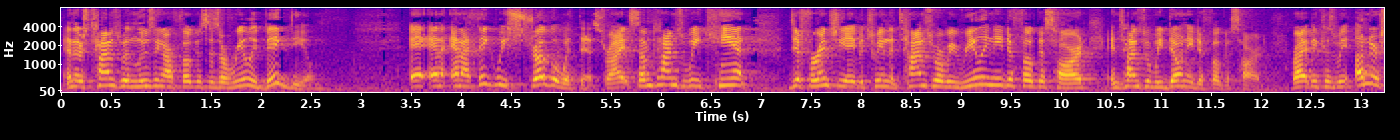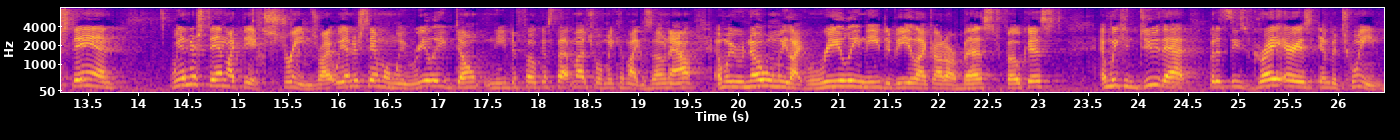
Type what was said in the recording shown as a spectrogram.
and there's times when losing our focus is a really big deal. And, and, and, I think we struggle with this, right? Sometimes we can't differentiate between the times where we really need to focus hard and times when we don't need to focus hard, right? Because we understand we understand like the extremes, right? We understand when we really don't need to focus that much, when we can like zone out, and we know when we like really need to be like at our best focused. And we can do that, but it's these gray areas in between.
